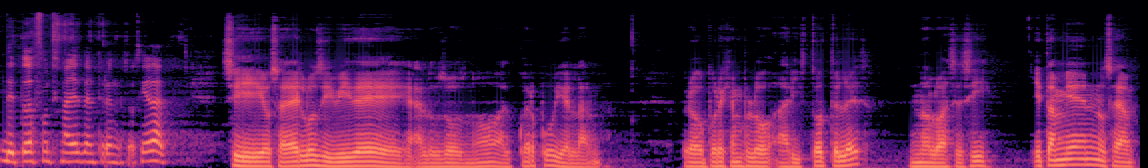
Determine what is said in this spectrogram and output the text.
de todos funcionales dentro de nuestra sociedad. Sí, o sea, él los divide a los dos, ¿no? Al cuerpo y al alma. Pero, por ejemplo, Aristóteles no lo hace así. Y también, o sea,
